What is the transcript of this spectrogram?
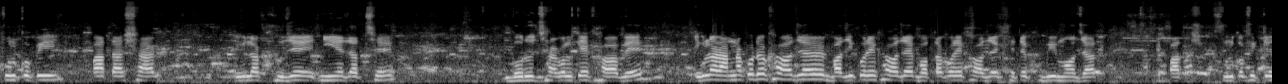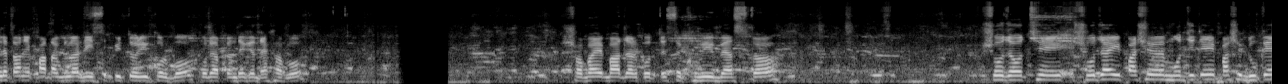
ফুলকপি, পাতা, শাক এগুলো খুঁজে নিয়ে যাচ্ছে। গরু, ছাগলকে খাওয়াবে। এগুলো রান্না করেও খাওয়া যায়, বাজি করে খাওয়া যায় বতা করে খাওয়া যায়, খেতে খুবই মজার। ফুলকপি কিনলে তো অনেক পাতাগুলো রেসিপি তৈরি করব, করে আপনাদেরকে দেখাবো। সবাই বাজার করতেছে, খুবই ব্যস্ত। সোজা হচ্ছে, সোজা এই পাশে, মসজিদের এই পাশে ঢুকে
